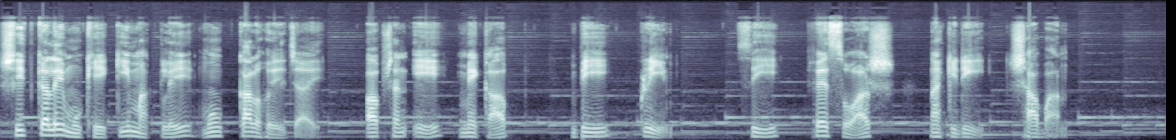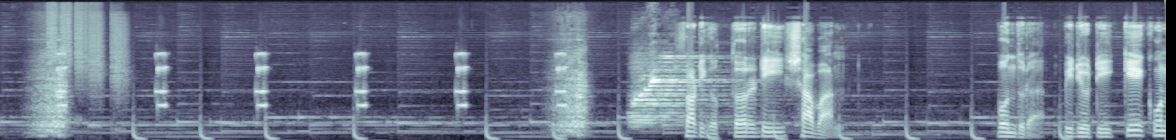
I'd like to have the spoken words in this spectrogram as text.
শীতকালে মুখে কি মাখলে মুখ কালো হয়ে যায়? Option A makeup B cream C face wash নাকি ডি সাবান? সঠিক উত্তর ডি সাবান। বন্ধুরা, ভিডিওটি কে কোন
